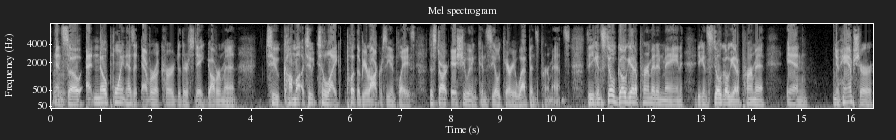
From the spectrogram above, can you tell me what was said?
hmm. and so at no point has it ever occurred to their state government to come up to to like put the bureaucracy in place to start issuing concealed carry weapons permits. So you can still go get a permit in Maine, you can still go get a permit in New Hampshire,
